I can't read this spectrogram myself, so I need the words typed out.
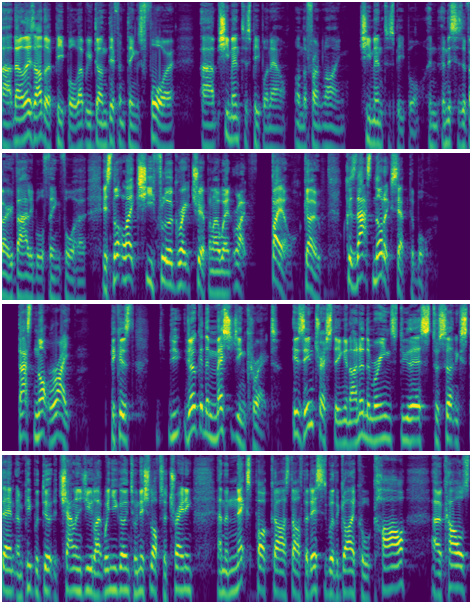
Uh, now, there's other people that we've done different things for. Uh, she mentors people now on the front line. She mentors people, and, and this is a very valuable thing for her. It's not like she flew a great trip and I went, right, fail, go, because that's not acceptable. That's not right because you don't get the messaging correct. It's interesting, and I know the Marines do this to a certain extent, and people do it to challenge you. Like when you go into initial officer training, and the next podcast after this is with a guy called Carl. Uh, Carl's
